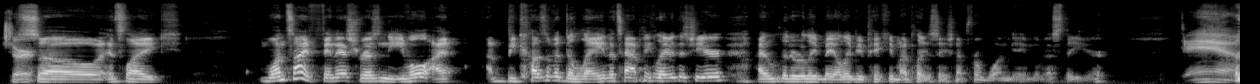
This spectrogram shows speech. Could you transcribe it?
sure. so it's like once I finish Resident Evil, I because of a delay that's happening later this year, I literally may only be picking my PlayStation up for one game the rest of the year. Damn.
